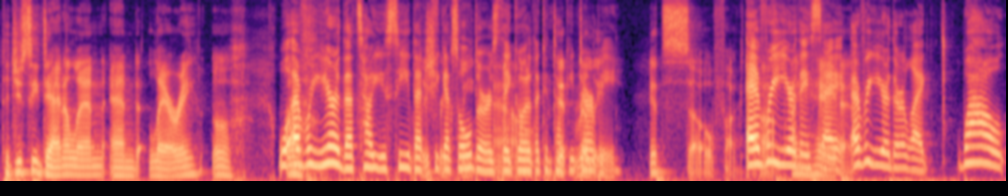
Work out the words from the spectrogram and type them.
Did you see Dannielynn and Larry? Ugh. Well, Ugh. every year that's how you see that Really she gets older as they go to the Kentucky It really- Derby. It's so fucked Every up. year I they say, it. every year they're like, wow,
